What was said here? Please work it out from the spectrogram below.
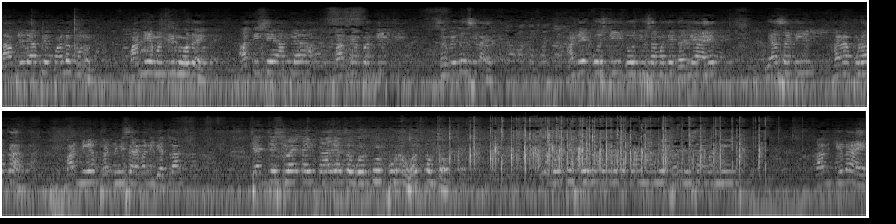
लाभलेले आपले पालक म्हणून माननीय मंत्री महोदय अतिशय आपल्या मागण्याप्रती संवेदनशील आहेत. अनेक गोष्टी दोन दिवसामध्ये घडल्या आहेत. यासाठी खरा पुढाकार माननीय फडणवीस साहेबांनी घेतला. ज्यांच्याशिवाय काही कार्याचं वर्तुळ पूर्ण होत नव्हतं. फडणवीस साहेबांनी काम केलं आहे.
